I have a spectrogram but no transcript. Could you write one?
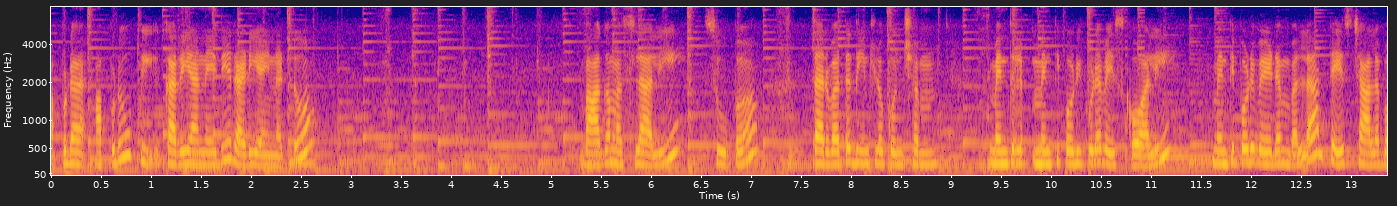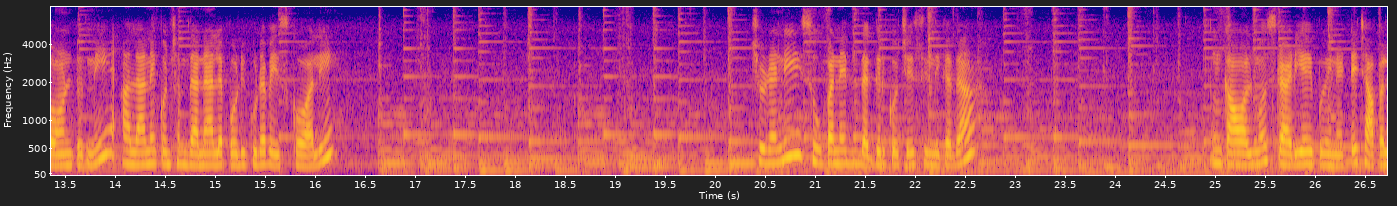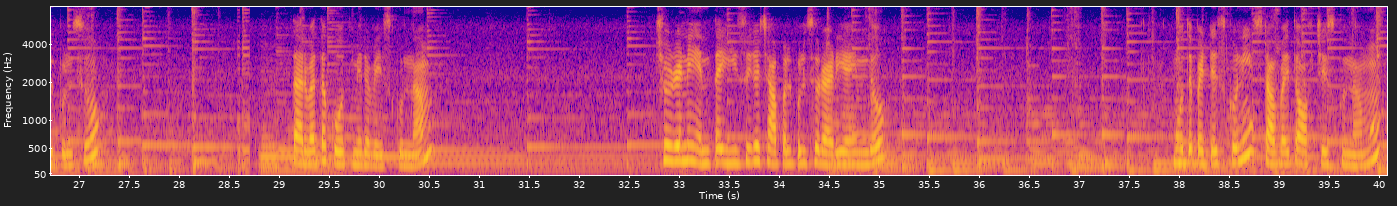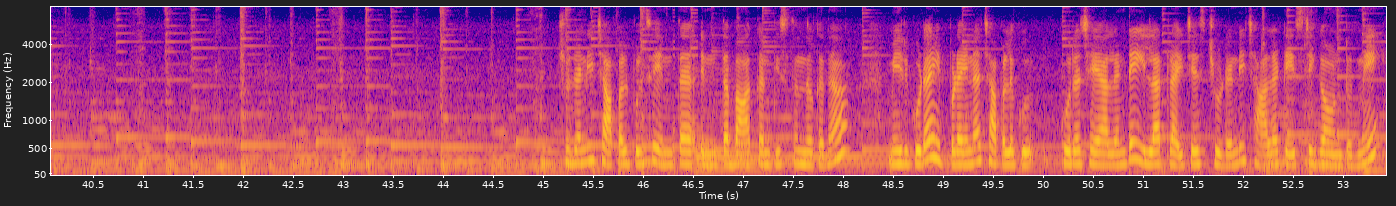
అప్పుడు అప్పుడు కర్రీ అనేది రెడీ అయినట్టు. బాగా మసలాలి. సూప్ తర్వాత దీంట్లో కొంచెం మెంతుల మెంతి పొడి కూడా వేసుకోవాలి. మెంతి పొడి వేయడం వల్ల టేస్ట్ చాలా బాగుంటుంది. అలానే కొంచెం ధనాల పొడి కూడా వేసుకోవాలి. చూడండి సూప్ అనేది దగ్గరికి వచ్చేసింది కదా. ఇంకా ఆల్మోస్ట్ రెడీ అయిపోయినట్టే చేపల పులుసు. తర్వాత కొత్తిమీర వేసుకుందాం. చూడండి ఎంత ఈజీగా చేపల పులుసు రెడీ అయిందో. మూత పెట్టేసుకొని స్టవ్ అయితే ఆఫ్ చేసుకుందాము. చూడండి చేపల పులుసు ఎంత ఎంత బాగా కనిపిస్తుందో కదా. మీరు కూడా ఎప్పుడైనా చేపల కూ- కూర చేయాలంటే ఇలా ట్రై చేసి చూడండి చాలా టేస్టీగా ఉంటుంది.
